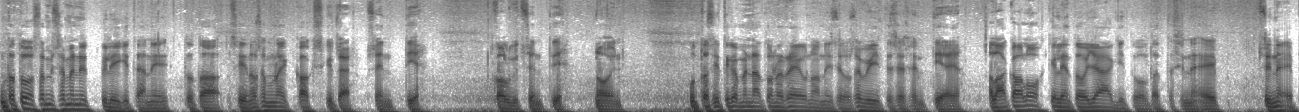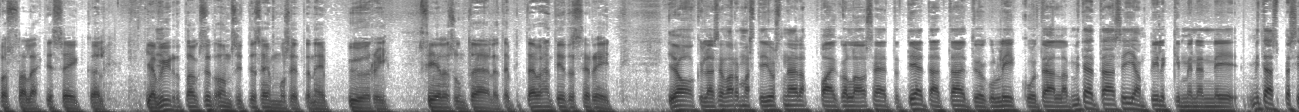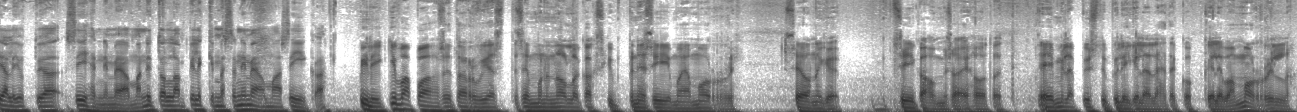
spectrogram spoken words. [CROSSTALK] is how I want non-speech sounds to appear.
Mutta tuossa, missä me nyt pilikitään, niin tota, siinä on semmoinen 20 senttiä, 30 senttiä, noin. Mutta sitten kun mennään tuonne reunaan, niin se on se viitisen senttiä ja alkaa lohkeilemaan tuo jääkin tuolta, että sinne ei, sinne ei passaa lähteä seikkailemaan. Ja virtaukset on sitten semmoiset, että ne pyörii siellä sun täällä, että pitää vähän tietää se reitti. Joo, kyllä se varmasti just näillä paikoilla on se, että tietää, että täytyy, kun liikkuu täällä. Miten tämä siian pilkkiminen, niin mitä spesiaalijuttuja siihen nimenomaan? Nyt ollaan pilkkimässä nimenomaan siikaa. Pilikki vapaahan se tarvii ja sitten semmoinen 0,20 siima ja morri. Se on niin siikahommissa ehdoton, että ei millä pysty pilikillä lähteä kokeilemaan morrilla.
